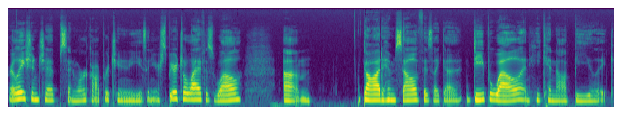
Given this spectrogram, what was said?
relationships and work opportunities and your spiritual life as well. Um, God Himself is like a deep well, and He cannot be like,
